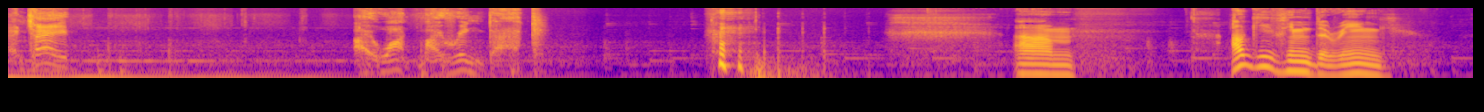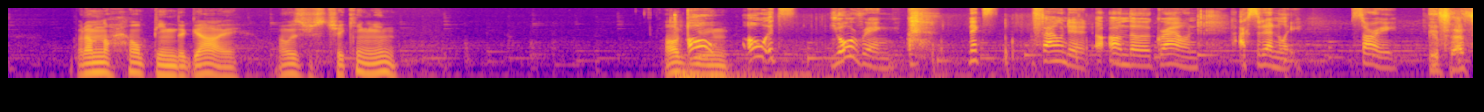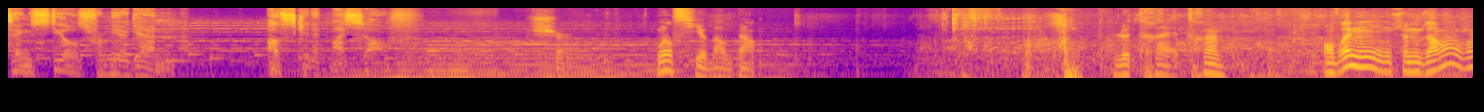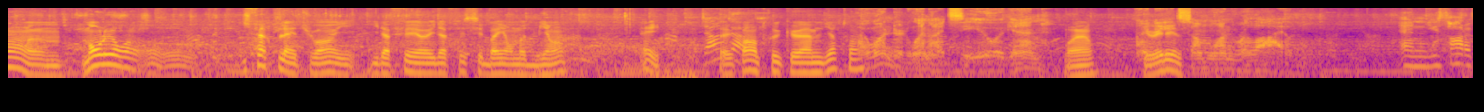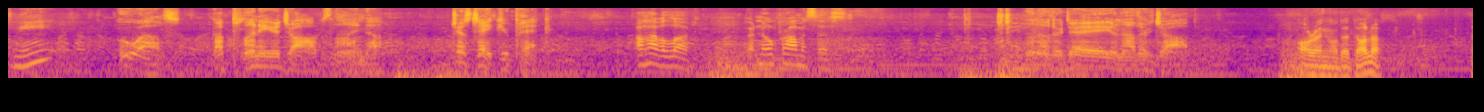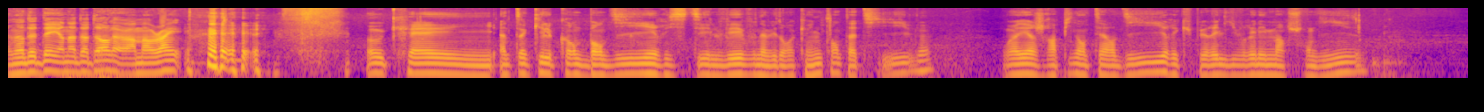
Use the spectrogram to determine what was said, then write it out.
And Kay, I want my ring back. Um, I'll give him the ring, but I'm not helping the guy. I was just checking in. I'll give Oh, him. oh, it's your ring. Nix found it uh, on the ground accidentally. Sorry. If that thing steals from me again, I'll skin it myself. Sure. We'll see about that. Le traître. En vrai, nous, ça nous arrange. Hein. euh, Manlure, euh, fair play, tu vois. Il, il a fait, euh, il a fait ses bails en mode bien. Hey, t'avais pas un truc euh, à me dire, toi? I wondered when I'd see you again. Ouais. I Here it is. someone reliable. And you thought of me? Who else? Got plenty of jobs lined up. Just take your pick. I'll have a look, but no promises. Another day, another job. Or another dollar. Another day, another dollar, am I right? ok. Attaquer le camp de bandits, risque élevé, vous n'avez droit qu'à une tentative. Voyage rapide interdit, récupérer, livrer les marchandises.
